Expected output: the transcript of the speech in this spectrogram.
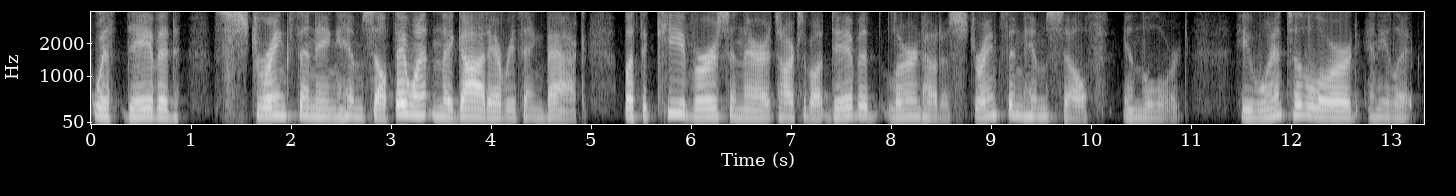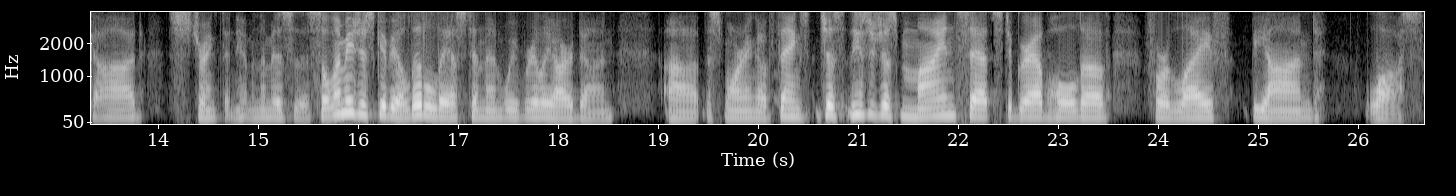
with David strengthening himself. They went and they got everything back. But the key verse in there, it talks about David learned how to strengthen himself in the Lord. He went to the Lord and he let God strengthen him in the midst of this. So let me just give you a little list, and then we really are done uh, this morning of things. Just these are just mindsets to grab hold of for life beyond loss.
